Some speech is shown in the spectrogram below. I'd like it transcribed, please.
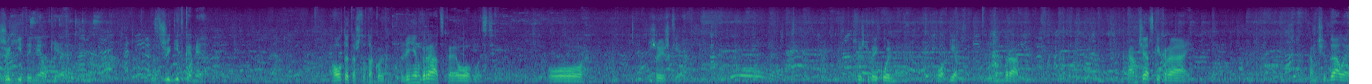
джигиты мелкие. С джигитками. А вот это что такое? Ленинградская область. О, шишки. Шишки прикольные. О, герб Ленинград. Камчатский край. Камчедалы,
